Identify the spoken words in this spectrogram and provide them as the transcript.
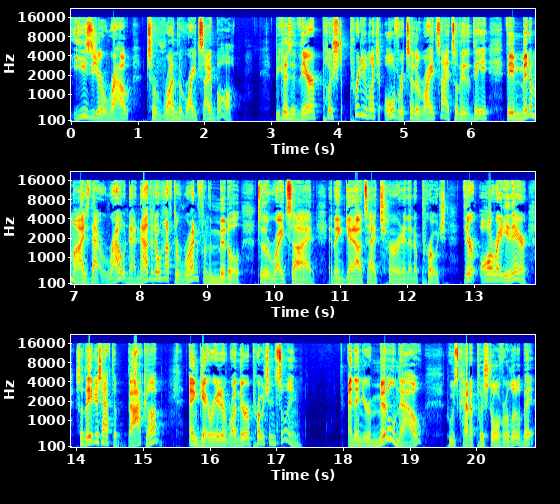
easier route to run the right side ball because they're pushed pretty much over to the right side. So they, they, they minimize that route now. Now they don't have to run from the middle to the right side and then get outside, turn, and then approach. They're already there. So they just have to back up and get ready to run their approach and swing. And then your middle now who's kind of pushed over a little bit,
